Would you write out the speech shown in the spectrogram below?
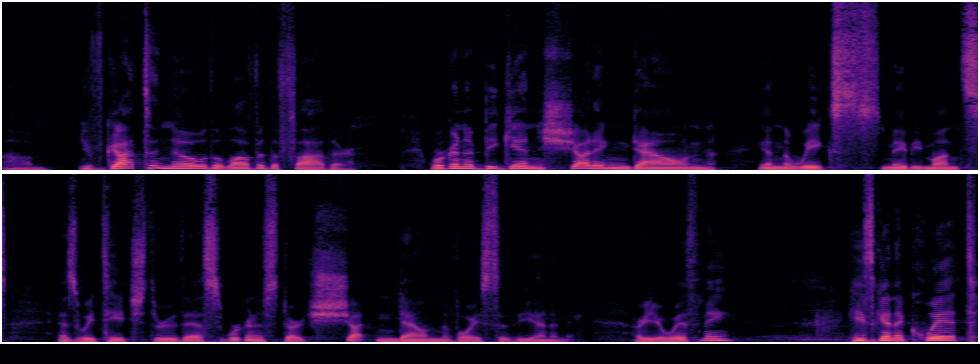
Um, you've got to know the love of the Father. We're going to begin shutting down in the weeks, maybe months, as we teach through this. We're going to start shutting down the voice of the enemy. Are you with me? He's going to quit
